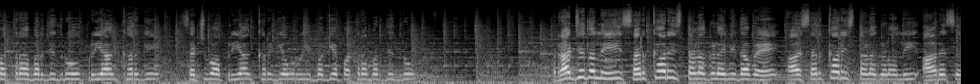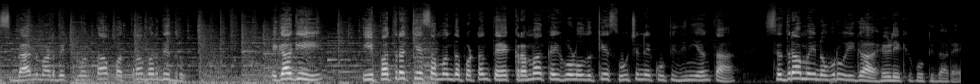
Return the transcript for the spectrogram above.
ಪತ್ರ ಬರೆದಿದ್ರು ಪ್ರಿಯಾಂಕ್ ಖರ್ಗೆ, ಸಚಿವ ಪ್ರಿಯಾಂಕ್ ಖರ್ಗೆ ಅವರು ಈ ಬಗ್ಗೆ ಪತ್ರ ಬರೆದಿದ್ರು. ರಾಜ್ಯದಲ್ಲಿ ಸರ್ಕಾರಿ ಸ್ಥಳಗಳೇನಿದ್ದಾವೆ ಆ ಸರ್ಕಾರಿ ಸ್ಥಳಗಳಲ್ಲಿ ಆರ್ ಎಸ್ ಬ್ಯಾನ್ ಮಾಡಬೇಕು ಅಂತ ಪತ್ರ ಬರೆದಿದ್ರು. ಹೀಗಾಗಿ ಈ ಪತ್ರಕ್ಕೆ ಸಂಬಂಧಪಟ್ಟಂತೆ ಕ್ರಮ ಕೈಗೊಳ್ಳೋದಕ್ಕೆ ಸೂಚನೆ ಕೊಟ್ಟಿದ್ದೀನಿ ಅಂತ ಸಿದ್ದರಾಮಯ್ಯನವರು ಈಗ ಹೇಳಿಕೆ ಕೊಟ್ಟಿದ್ದಾರೆ.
